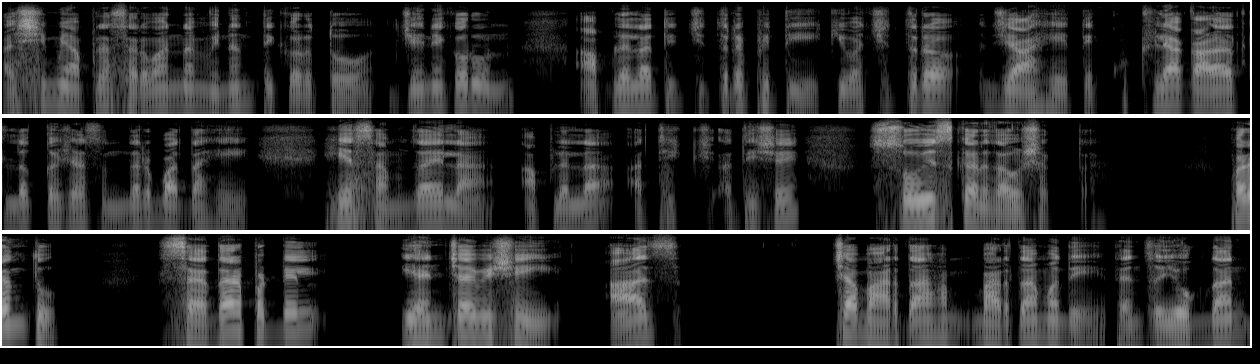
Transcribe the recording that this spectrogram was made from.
अशी मी आपल्या सर्वांना विनंती करतो जेणेकरून आपल्याला ती चित्रफिती किंवा चित्र जे आहे ते कुठल्या काळातलं कशा संदर्भात आहे हे समजायला आपल्याला अति अतिशय सोयीस्कर जाऊ शकतं. परंतु सरदार पटेल यांच्याविषयी आजच्या भारता भारतामध्ये त्यांचं योगदान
